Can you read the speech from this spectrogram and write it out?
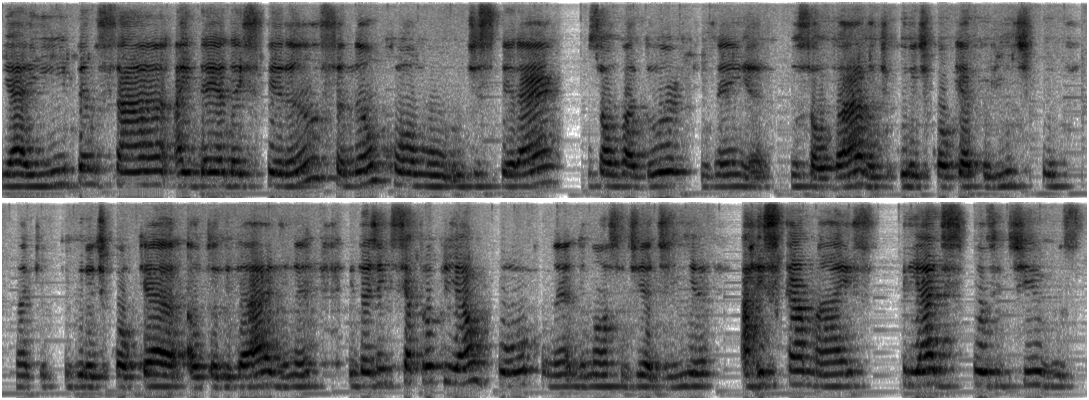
E aí pensar a ideia da esperança não como o de esperar um Salvador que venha nos salvar, na figura de qualquer político, na figura de qualquer autoridade, né? E da gente se apropriar um pouco, né, do nosso dia a dia, arriscar mais, criar dispositivos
